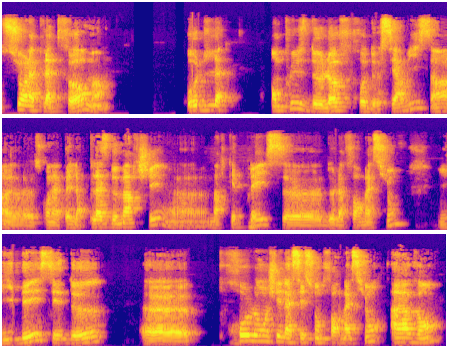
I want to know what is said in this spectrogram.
sur la plateforme, au-delà, en plus de l'offre de services, hein, euh, ce qu'on appelle la place de marché, euh, marketplace euh, de la formation, l'idée c'est de prolonger la session de formation avant,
